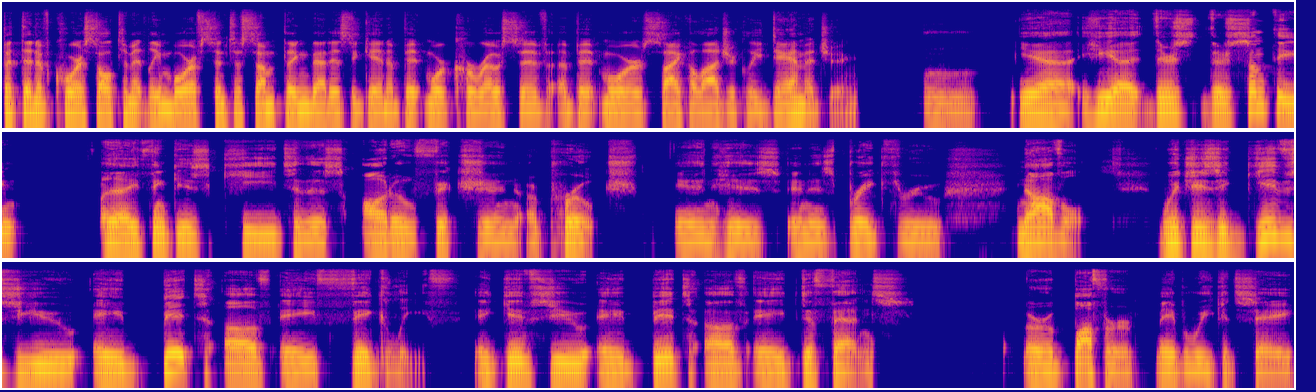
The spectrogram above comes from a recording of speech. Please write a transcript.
But then, of course, ultimately morphs into something that is, again, a bit more corrosive, a bit more psychologically damaging. Mm. Yeah, he uh, there's there's something that I think is key to this autofiction approach in his in his breakthrough novel, which is it gives you a bit of a fig leaf. It gives you a bit of a defense or a buffer, maybe we could say,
